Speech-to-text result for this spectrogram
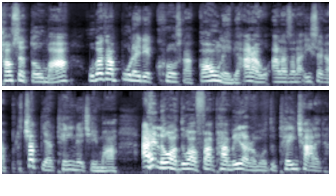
63မှာဟိုဘက်ကပို့လိုက်တဲ့ cross ကကောင်းတယ်ဗျအဲ့ဒါကိုအာလာဇာနာအီဆက်ကတစ်ချက်ပြန်ထိန်းတဲ့အချိန်မှာအဲ့လုံးက तू ကဖန်ဖန်ပေးတာတော့မဟုတ် तू ထိန်းချလိုက်တာ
